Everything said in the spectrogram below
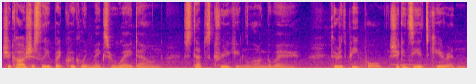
She cautiously but quickly makes her way down, steps creaking along the way. Through the people, she can see it's Kieran,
